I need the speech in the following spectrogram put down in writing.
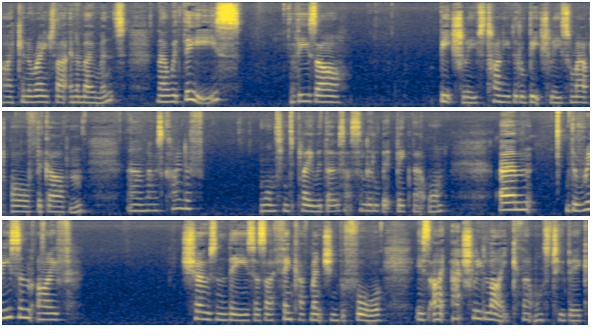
I can arrange that in a moment. Now with these, these are beech leaves, tiny little beech leaves from out of the garden. And I was kind of wanting to play with those. That's a little bit big, that one. Um, the reason I've chosen these, as I think I've mentioned before, is I actually like, that one's too big,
